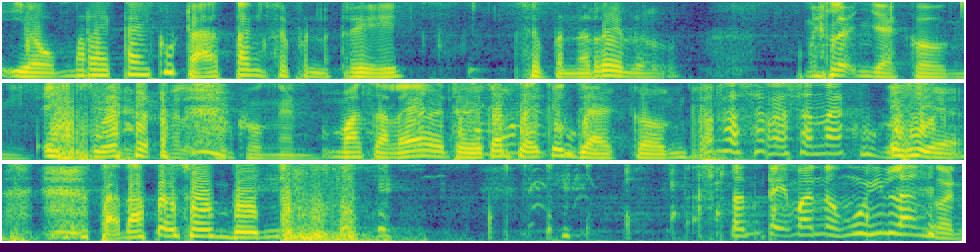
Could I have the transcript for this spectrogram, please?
ya mereka iku datang sebenarnya sebenarnya loh Melok jagongi. iya Melok jagongan. masalahnya awet dhewe kan saya jagong Kan rasa-rasa aku kok. iya tak tapuk sombing Tak selentik manukmu hilang kon.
